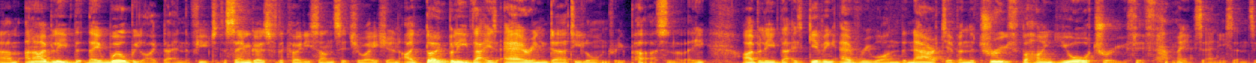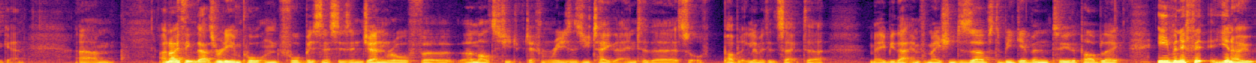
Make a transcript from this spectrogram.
Um, and I believe that they will be like that in the future. The same goes for the Cody Sun situation. I don't believe that is airing dirty laundry, personally. I believe that is giving everyone the narrative and the truth behind your truth, if that makes any sense again. Um, and I think that's really important for businesses in general for a multitude of different reasons. You take that into the sort of public limited sector maybe that information deserves to be given to the public. Even if it you know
